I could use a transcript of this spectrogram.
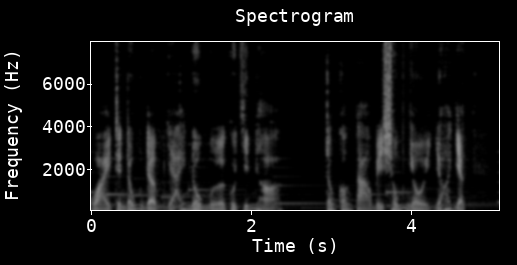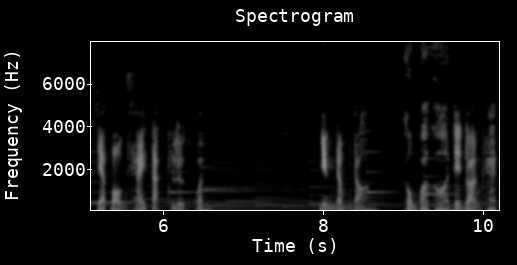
quại trên đống đờm giải nôn mửa của chính họ, trong con tàu bị sóng nhồi gió giật và bọn hải tặc lượn quanh. Những năm đó, không quá khó để đoàn hát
